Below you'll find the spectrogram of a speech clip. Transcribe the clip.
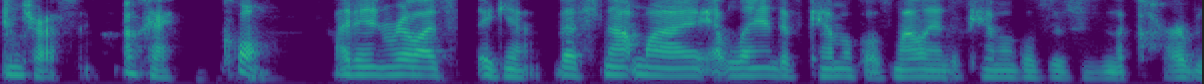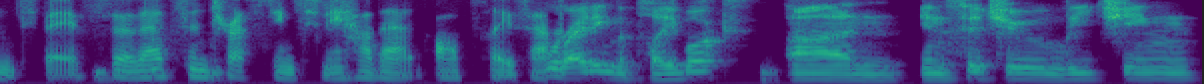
interesting. Okay, cool. I didn't realize again, that's not my land of chemicals. My land of chemicals is in the carbon space. So that's interesting to me how that all plays out. We're writing the playbook on in situ leaching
